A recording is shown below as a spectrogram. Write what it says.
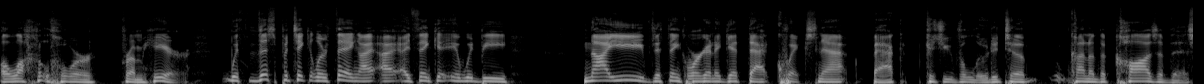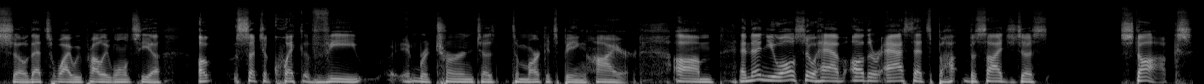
a lot lower from here. With this particular thing, I, I, I think it would be naive to think we're going to get that quick snap back because you've alluded to kind of the cause of this. So that's why we probably won't see a, a such a quick V in return to, to markets being higher. Um, and then you also have other assets besides just stocks.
